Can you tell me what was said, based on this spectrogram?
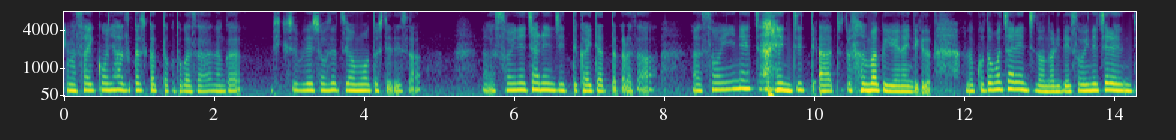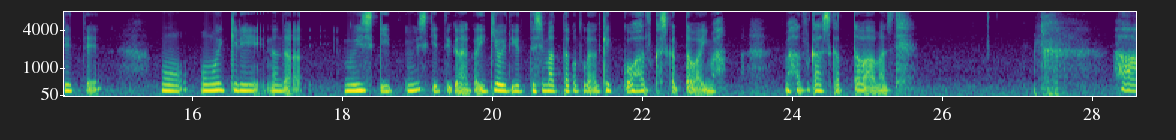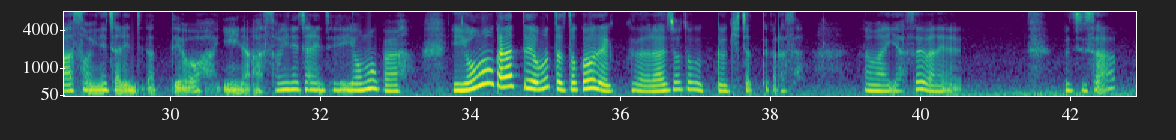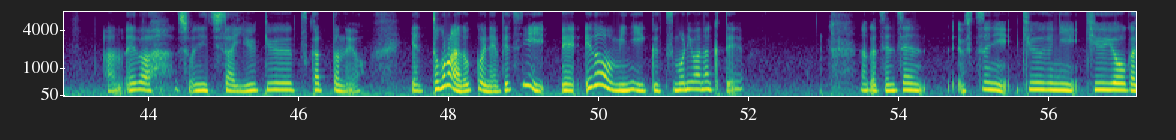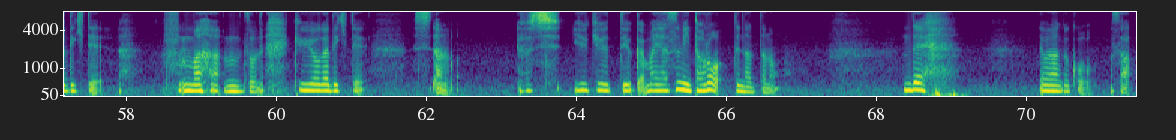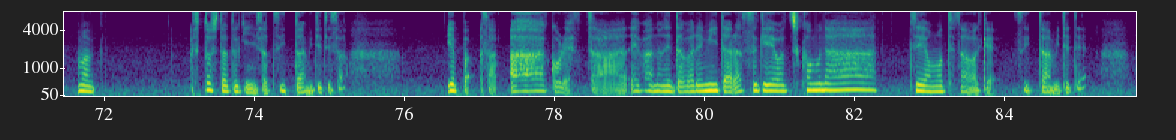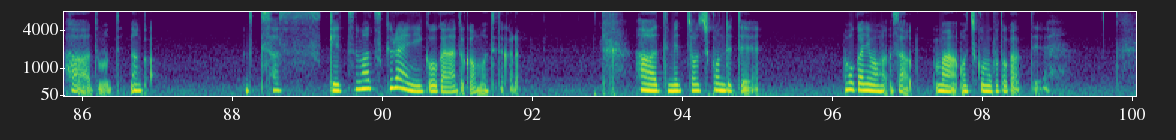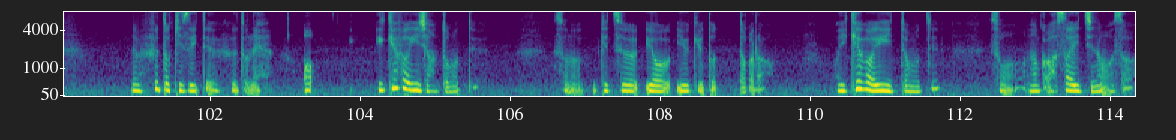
今最高に恥ずかしかったことがさなんかピクシブで小説読もうとしててさなんか添い寝チャレンジって書いてあったからさあ添い寝チャレンジってあちょっとうまく言えないんだけどあの子供チャレンジのノリで添い寝チャレンジってもう思いっきりなんだ無意識無意識っていうかなんか勢いで言ってしまったことが結構恥ずかしかったわ今。恥ずかしかったわマジで。はあ添い寝チャレンジだってよ。いいな。添い寝チャレンジ読もうかな。読もうかなって思ったところでラジオトーク来ちゃったからさ。まあいいやそういえばねうちさあのエヴァ初日さ有給使ったのよ。いやところがどっこいね別にえエヴァを見に行くつもりはなくてなんか全然普通に急に休養ができて まあうんそうね。休養ができてあのよし有給っていうか、まあ、休み取ろうってなったの。ででもなんかこうさまあふとした時にさツイッター見ててさやっぱさあーこれさエヴァのネタバレ見たらすげえ落ち込むなーって思ってたわけ。ツイッター見てて。はあと思って。なんかさ月末くらいに行こうかなとか思ってたから。はあってめっちゃ落ち込んでて。他にもさまあ落ち込むことがあって。でもふと気づいてふとねあ行けばいいじゃんと思って。その月曜有給取ったから。行けばいいって思って。そうなんか朝一のさ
